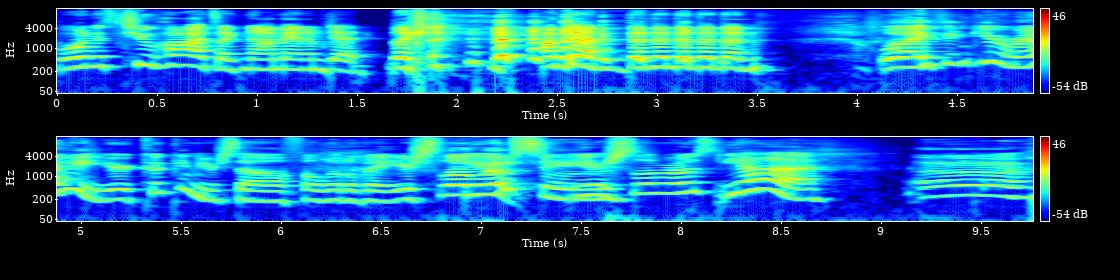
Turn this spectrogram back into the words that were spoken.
But when it's too hot, it's like, "Nah, man, I'm dead." Like I'm done. Done done done done done. Well, I think you're right. You're cooking yourself a little bit. You're slow You're- roasting. You're slow roast. Yeah. Ugh.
